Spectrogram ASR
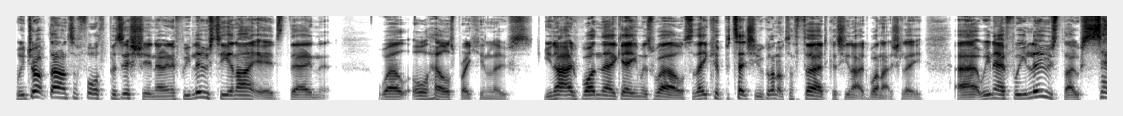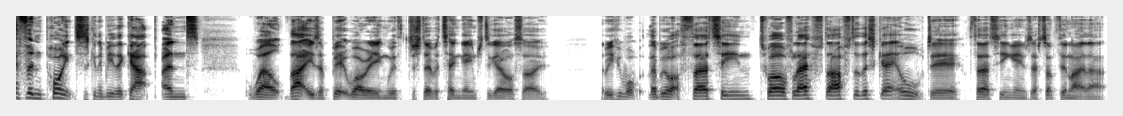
We dropped down to fourth position, and if we lose to United, then well, all hell's breaking loose. United won their game as well, so they could potentially have gone up to third because United won actually. Uh, we know if we lose though, seven points is going to be the gap, and well, that is a bit worrying with just over 10 games to go or so. There'll be, what, there'll be what, 13, 12 left after this game? Oh dear, 13 games left, something like that.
